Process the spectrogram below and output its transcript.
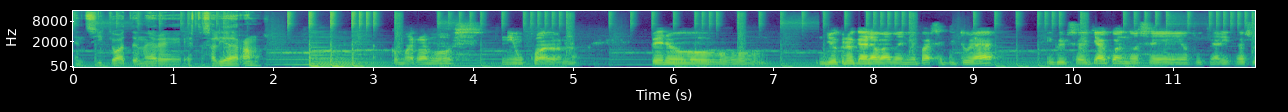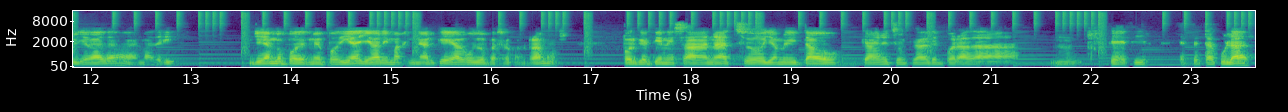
en sí que va a tener eh, esta salida de Ramos? Como Ramos, ni un jugador, ¿no? Pero yo creo que Alaba va a venir para ser titular, incluso ya cuando se oficializó su llegada a Madrid, yo ya me, podía llegar a imaginar que algo iba a pasar con Ramos porque tienes a Nacho y a Militao que han hecho un final de temporada Mm, qué decir, espectacular.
